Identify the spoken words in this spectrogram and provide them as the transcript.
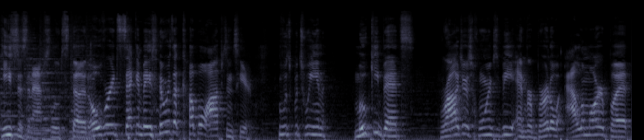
he's just an absolute stud. Over at second base, there was a couple options here. It was between Mookie Betts, Rogers Hornsby, and Roberto Alomar, but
